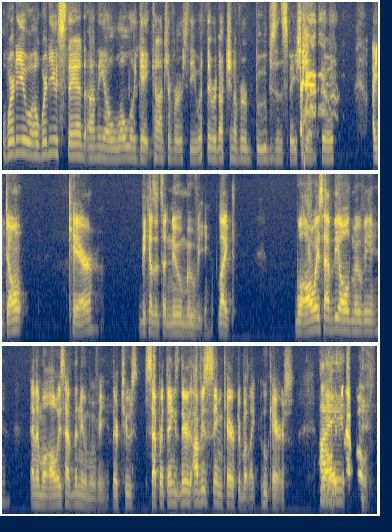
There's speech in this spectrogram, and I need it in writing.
Where do you uh, where do you stand on the uh, Lola Gate controversy with the reduction of her boobs in Space Jam 2? I don't care because it's a new movie. Like, we'll always have the old movie, and then we'll always have the new movie. They're two separate things. They're obviously the same character, but like, who cares? We're always I gonna have both.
